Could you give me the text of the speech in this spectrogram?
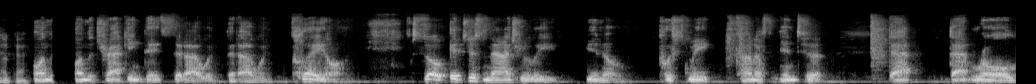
okay. on on the tracking dates that I would that I would play on. So it just naturally, you know, pushed me kind of into that that role,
